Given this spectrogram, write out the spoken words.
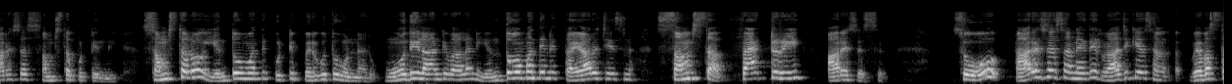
ఆర్ఎస్ఎస్ సంస్థ పుట్టింది. సంస్థలో ఎంతో మంది పుట్టి పెరుగుతూ ఉన్నారు. మోదీ లాంటి వాళ్ళని ఎంతో మందిని తయారు చేసిన సంస్థ ఫ్యాక్టరీ ఆర్ఎస్ఎస్. సో ఆర్ఎస్ఎస్ అనేది రాజకీయ వ్యవస్థ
